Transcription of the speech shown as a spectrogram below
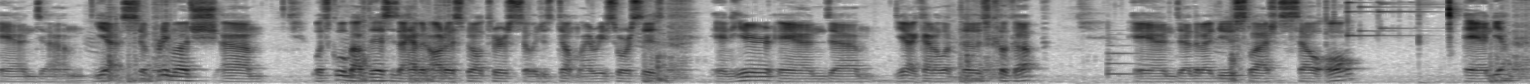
And um, yeah, so pretty much um, what's cool about this is I have an auto smelter, so I just dump my resources in here, and um, yeah, I kind of let those cook up, and uh, then I do slash sell all, and yeah,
